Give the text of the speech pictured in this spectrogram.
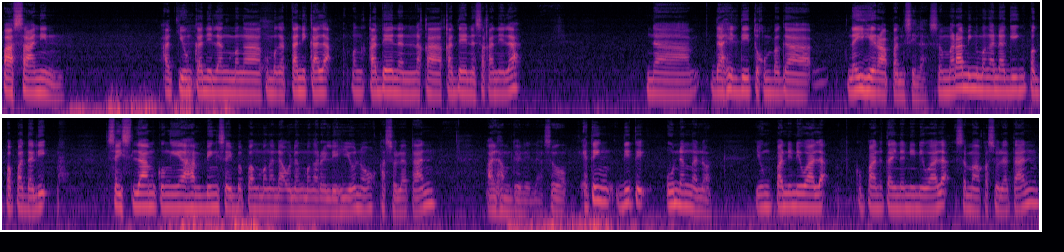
pasanin at yung kanilang mga kumbaga tanikala, mga kadena na nakakadena sa kanila na dahil dito kumbaga nahihirapan sila. So maraming mga naging pagpapadali sa Islam kung ihahambing sa iba pang mga naunang mga relihiyon o kasulatan. Alhamdulillah. So ito yung dito unang ano, yung paniniwala kung paano tayo naniniwala sa mga kasulatan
